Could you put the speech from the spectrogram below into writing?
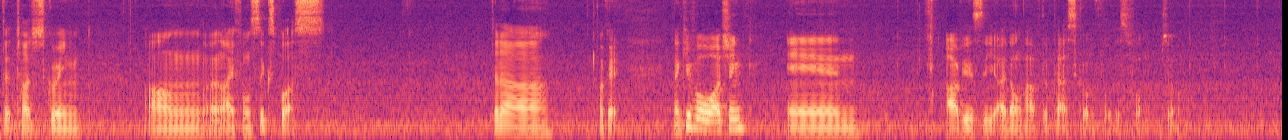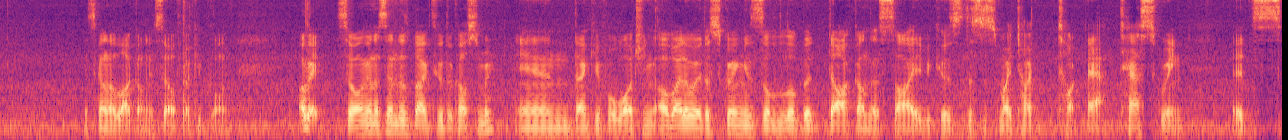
the touchscreen on an iPhone 6 Plus. Ta-da! Okay, thank you for watching, and obviously I don't have the passcode for this phone, so it's gonna lock on itself I keep going. Okay, so I'm gonna send this back to the customer, and thank you for watching. Oh, by the way, the screen is a little bit dark on the side because this is my ah, test screen. It's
